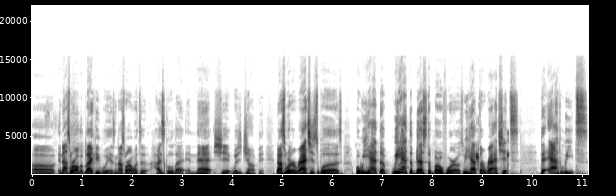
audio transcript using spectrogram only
Uh, and that's where all the black people is, and that's where I went to high school at, and that shit was jumping. That's where the ratchets was, but we had the we had the best of both worlds. We had the ratchets, the athletes,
